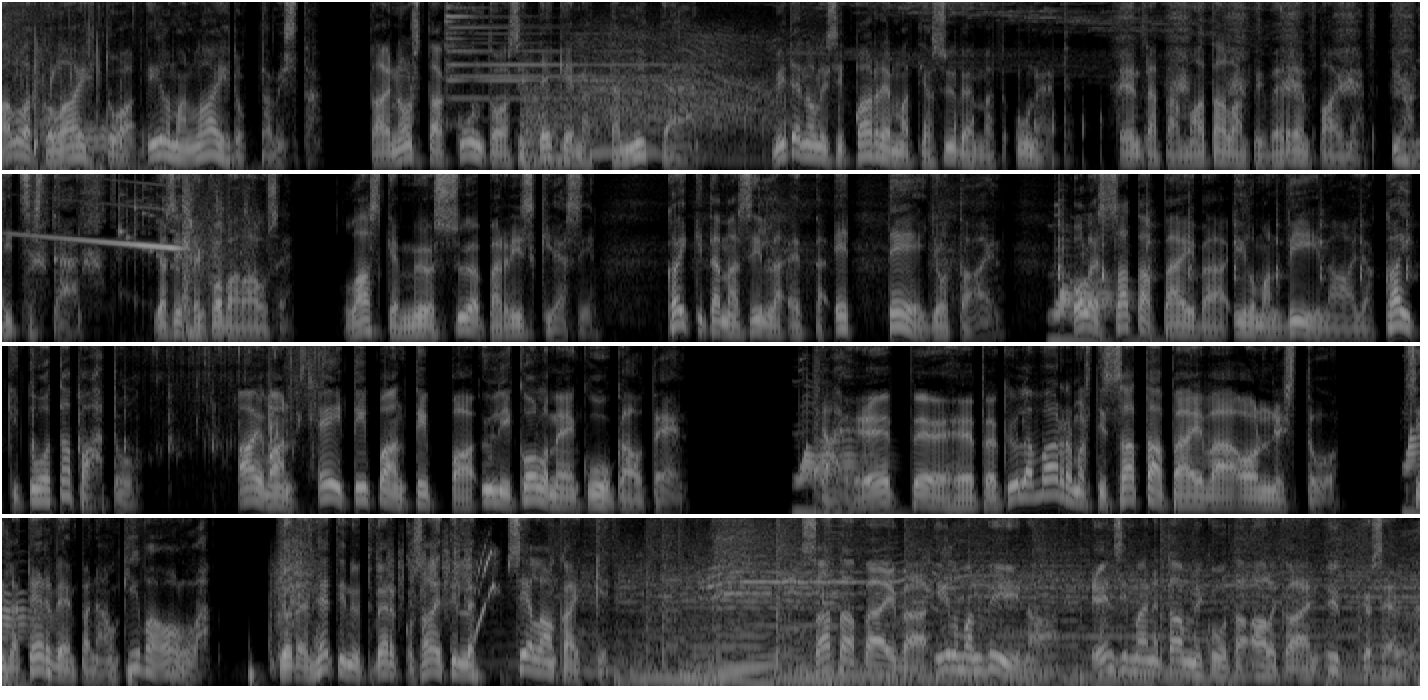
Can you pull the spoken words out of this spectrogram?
Haluatko laihtua ilman laihduttamista? Tai nostaa kuntoasi tekemättä mitään? Miten olisi paremmat ja syvemmät unet? Entäpä matalampi verenpaine ihan itsestään? Ja sitten kova lause. Laske myös syöpäriskiäsi. Kaikki tämä sillä, että et tee jotain. Ole sata päivää ilman viinaa ja kaikki tuo tapahtuu. Aivan, ei tipan tippaa yli kolmeen kuukauteen. Ja höpö, höpö, kyllä varmasti sata päivää onnistuu. Sillä terveempänä on kiva olla. Joten heti nyt verkkosaitille, siellä on kaikki. Sata päivää ilman viinaa. Ensimmäinen tammikuuta alkaen ykkösellä.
